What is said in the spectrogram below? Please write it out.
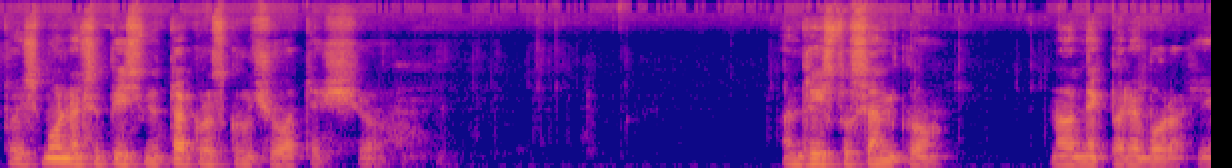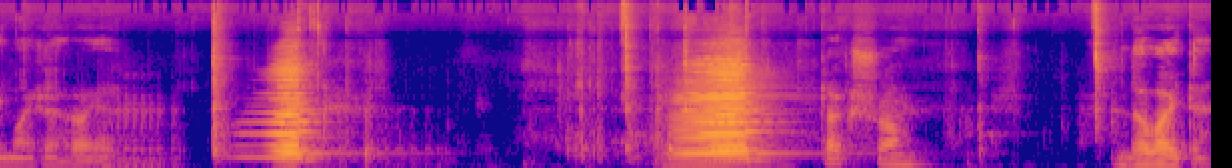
Тобто можна цю пісню так розкручувати, що Андрій Стусенко на одних переборах її майже грає. Так що давайте.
